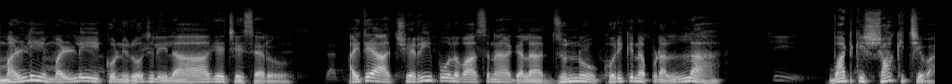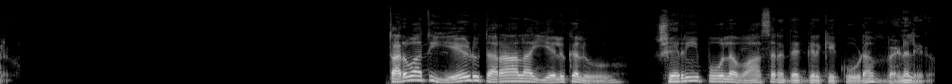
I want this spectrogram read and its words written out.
మళ్ళీ మళ్ళీ కొన్ని రోజులు ఇలాగే చేశారు. అయితే ఆ చెర్రీ పూల వాసన గల జున్ను కొరికినప్పుడల్లా వాటికి షాక్ ఇచ్చేవారు. తరువాతి ఏడు తరాల ఎలుకలు చెర్రీ పూల వాసన దగ్గరికి కూడా వెళ్ళలేదు.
